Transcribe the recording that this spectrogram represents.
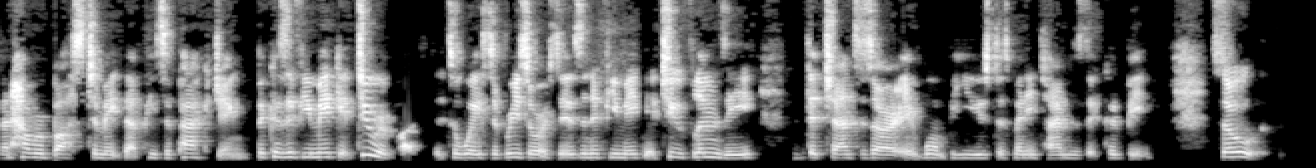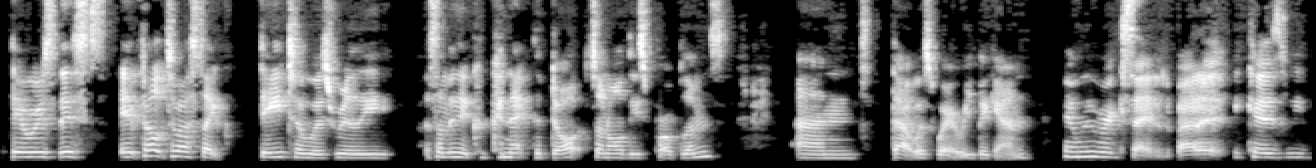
and how robust to make that piece of packaging. Because if you make it too robust, it's a waste of resources. And if you make it too flimsy, the chances are it won't be used as many times as it could be. So there was this, it felt to us like data was really something that could connect the dots on all these problems. And that was where we began. And we were excited about it because we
